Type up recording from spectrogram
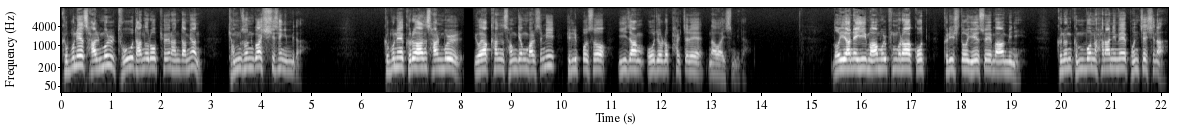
그분의 삶을 두 단어로 표현한다면 겸손과 희생입니다. 그분의 그러한 삶을 요약한 성경 말씀이 빌립보서 2장 5절로 8절에 나와 있습니다. 너희 안에 이 마음을 품으라 곧 그리스도 예수의 마음이니 그는 근본 하나님의 본체시나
